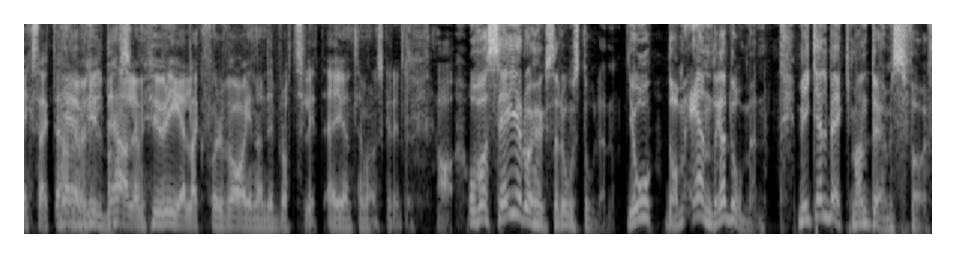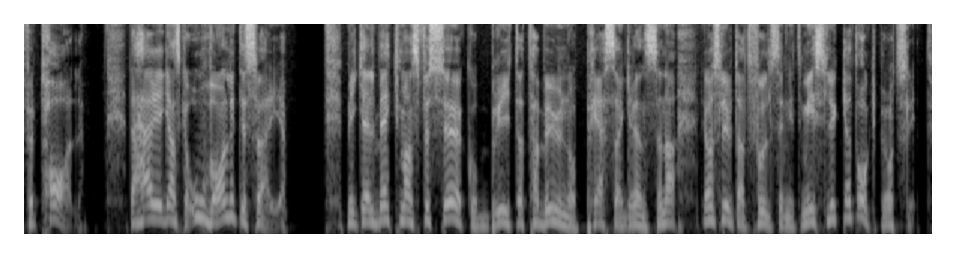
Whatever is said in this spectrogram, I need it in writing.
Exakt, det handlar, om, det handlar om hur elak får det vara innan det är brottsligt, är egentligen vad de ska reda ut. Ja. Och vad säger då Högsta domstolen? Jo, de ändrar domen. Mikael Bäckman döms för förtal. Det här är ganska ovanligt i Sverige. Mikael Bäckmans försök att bryta tabun och pressa gränserna det har slutat fullständigt misslyckat och brottsligt.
